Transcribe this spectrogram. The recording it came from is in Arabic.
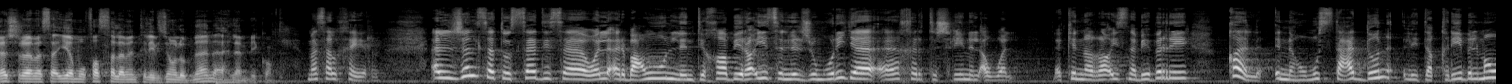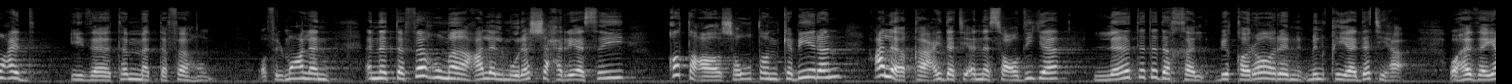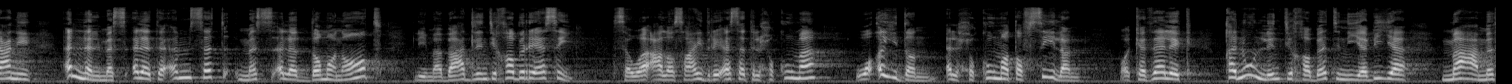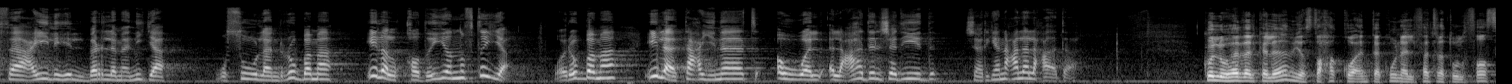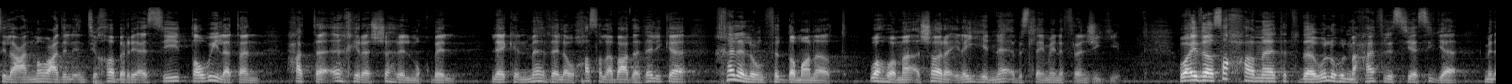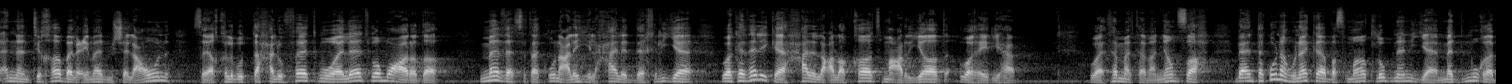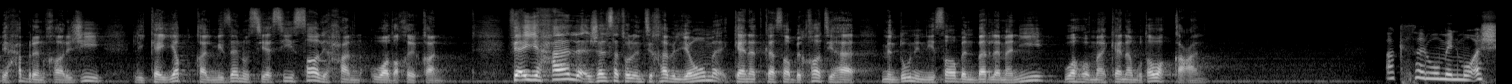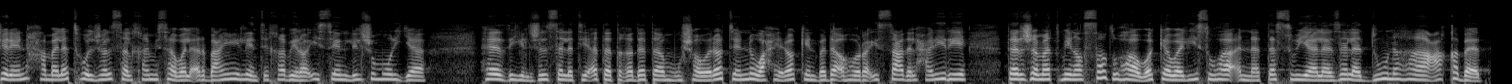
نشرة مسائية مفصلة من تلفزيون لبنان أهلا بكم. مساء الخير. الجلسة السادسة والأربعون لانتخاب رئيس للجمهورية آخر تشرين الأول. لكن الرئيس نبيه بري قال إنه مستعد لتقريب الموعد إذا تم التفاهم. وفي المعلن أن التفاهم على المرشح الرئاسي قطع شوطا كبيرا على قاعدة أن السعودية لا تتدخل بقرار من قيادتها. وهذا يعني أن المسألة أمست مسألة ضمانات لما بعد الانتخاب الرئاسي سواء على صعيد رئاسة الحكومة وأيضا الحكومة تفصيلا. وكذلك قانون الانتخابات النيابية مع مفاعيله البرلمانية وصولا ربما إلى القضية النفطية وربما إلى تعيينات أول العهد الجديد جريا على العادة. كل هذا الكلام يستحق أن تكون الفترة الفاصلة عن موعد الانتخاب الرئاسي طويلة حتى آخر الشهر المقبل. لكن ماذا لو حصل بعد ذلك خلل في الضمانات؟ وهو ما أشار إليه النائب سليمان فرنجي. وإذا صح ما تتداوله المحافل السياسية من أن انتخاب العماد ميشيل عون سيقلب التحالفات موالاة ومعارضة ماذا ستكون عليه الحالة الداخلية وكذلك حال العلاقات مع الرياض وغيرها؟ وثمة من ينصح بأن تكون هناك بصمات لبنانية مدموغة بحبر خارجي لكي يبقى الميزان السياسي صالحا ودقيقا. في أي حال جلسة الانتخاب اليوم كانت كسابقاتها من دون نصاب برلماني وهو ما كان متوقعا. أكثر من مؤشر حملته الجلسة الخامسة والأربعين لانتخاب رئيس للجمهورية. هذه الجلسة التي أتت غداة مشاورات وحراك بدأه الرئيس سعد الحريري ترجمت منصاتها وكواليسها أن التسوية لا زالت دونها عقبات.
